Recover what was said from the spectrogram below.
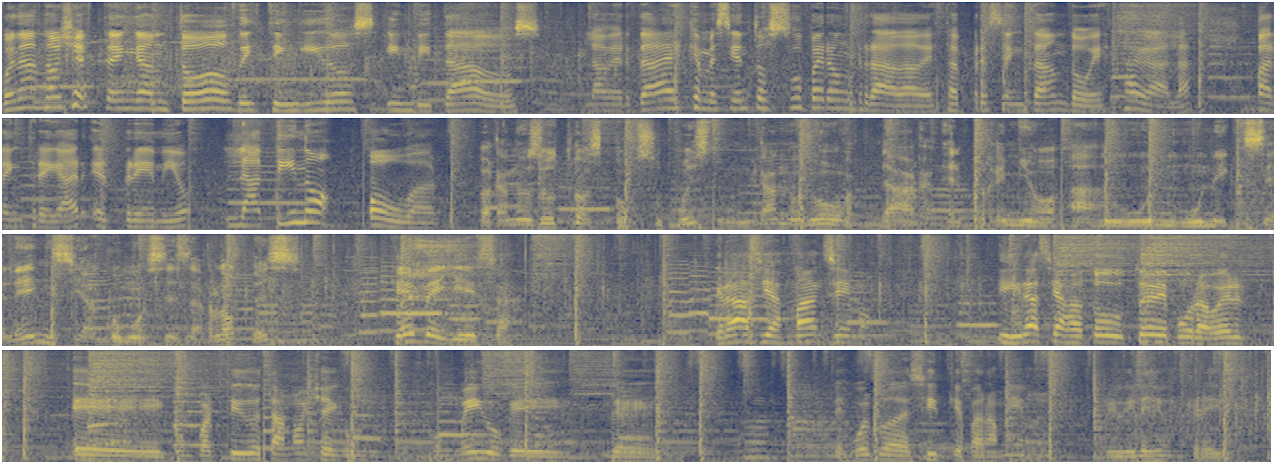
Buenas noches tengan todos distinguidos invitados. La verdad es que me siento súper honrada de estar presentando esta gala para entregar el premio Latino Award. Para nosotros, por supuesto, un gran honor dar el premio a un- una excelencia como César López. ¡Qué belleza! Gracias, Máximo. Y gracias a todos ustedes por haber eh, compartido esta noche con- conmigo, que le- vuelvo a decir que para mí es un privilegio increíble.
